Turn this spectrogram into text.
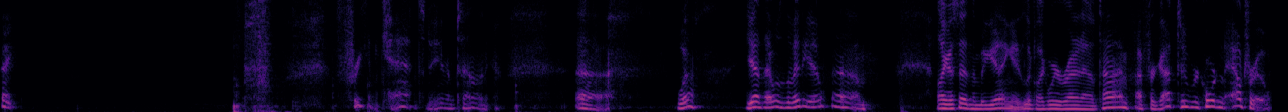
Hey. Freaking cats, dude. I'm telling you. Uh, well, yeah, that was the video. Um, like I said in the beginning, it looked like we were running out of time. I forgot to record an outro,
